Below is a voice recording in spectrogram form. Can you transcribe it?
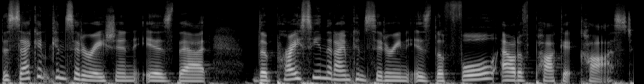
The second consideration is that the pricing that I'm considering is the full out of pocket cost.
